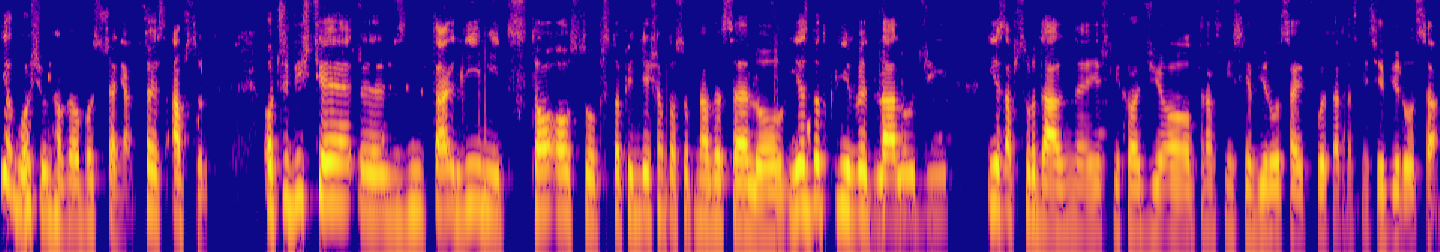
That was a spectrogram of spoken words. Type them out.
i ogłosił nowe obostrzenia. To jest absurd. Oczywiście y, limit 100 osób, 150 osób na weselu jest dotkliwy dla ludzi, jest absurdalny, jeśli chodzi o transmisję wirusa i wpływ na transmisję wirusa.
